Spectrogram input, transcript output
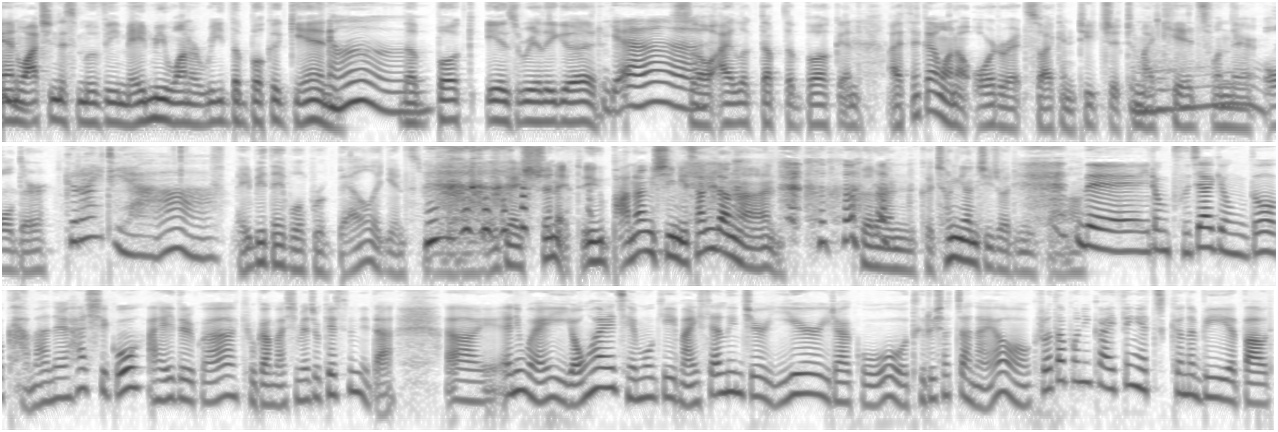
And watching this movie made me want to read the book again. The book is really good. Yeah. So I looked up the book and I think I want to order it so I can teach it to my kids when they're older. Good idea. Maybe they will rebel against me. Maybe I shouldn't. 이 반항심이 상당한 그런 그 청년 시절이니까. 네, 이런 부작용도 감안을 하시고 아이들과 교감하시면 좋겠습니다. 아, anyway, 이 영화의 제목이 My Salinger Year이라고 들으셨잖아요. 그러다 보니까 I think it's gonna be about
